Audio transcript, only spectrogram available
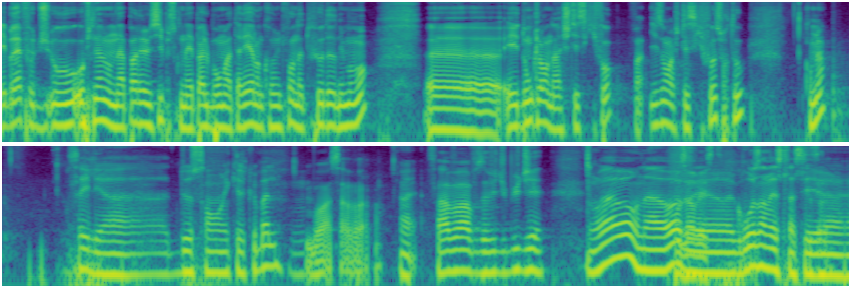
Et bref, au, au- au final, on n'a pas réussi parce qu'on n'avait pas le bon matériel. Encore une fois, on a tout fait au dernier moment. Euh, et donc là, on a acheté ce qu'il faut. Enfin, ils ont acheté ce qu'il faut surtout. Combien? Ça, il est à 200 et quelques balles. Bon, ça va. Ouais. Ça va, vous avez du budget. Ouais, ouais, on a ouais, Gros invest. euh, gros invest là. C'est, euh,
